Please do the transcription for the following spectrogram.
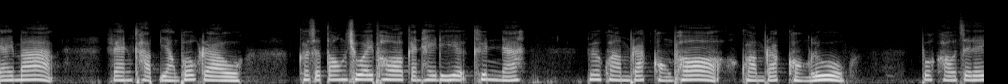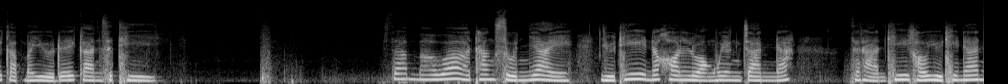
ได้มาก แฟนคลับอย่างพวกเรา ก็จะต้องช่วยพ่อกันให้ด้เยอะขึ้นนะ พื่อความรักของพ่อ ความรักของลูก พวกเขาจะได้กลับมาอยู่ด้วยกันสักที ทราบมาว่าทางศูนย์ใหญ่อยู่ที่นครหลวงเวียงจันทร์นะ สถานที่เขาอยู่ที่นั่น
